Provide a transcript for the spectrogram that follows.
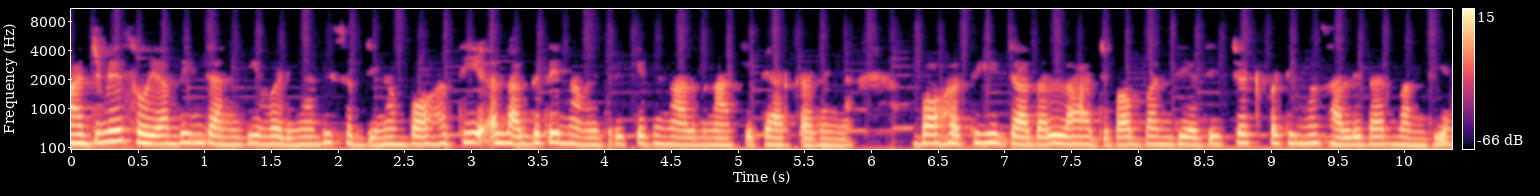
ਅੱਜ ਮੈਂ ਸੋਇਆਬੀਨ ਜਾਨੀ ਕਿ ਵੜੀਆਂ ਦੀ ਸਬਜ਼ੀ ਨਾ ਬਹੁਤ ਹੀ ਅਲੱਗ ਤੇ ਨਵੇਂ ਤਰੀਕੇ ਦੇ ਨਾਲ ਬਣਾ ਕੇ ਤਿਆਰ ਕਰ ਰਹੀ ਹਾਂ। ਬਹੁਤ ਹੀ ਜ਼ਿਆਦਾ ਲਾਜਵਾਬ ਬਣਦੀ ਹੈ ਜੀ, ਚਟਪਟੀ ਮਸਾਲੇਦਾਰ ਬਣਦੀ ਹੈ।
